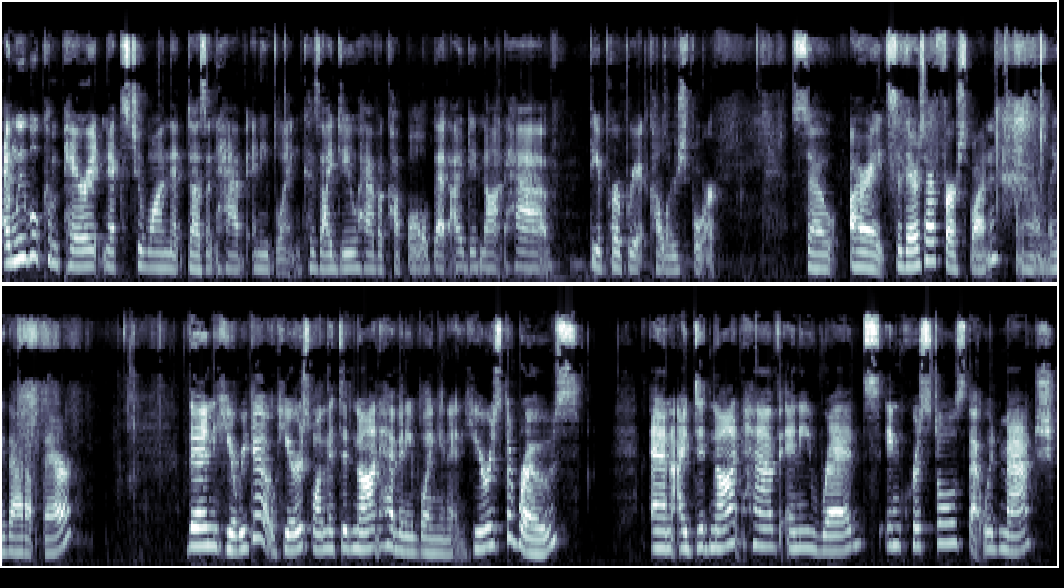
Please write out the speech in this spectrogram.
And we will compare it next to one that doesn't have any bling because I do have a couple that I did not have the appropriate colors for. So, all right, so there's our first one. I'm going to lay that up there. Then here we go. Here's one that did not have any bling in it. Here is the rose. And I did not have any reds in crystals that would match.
